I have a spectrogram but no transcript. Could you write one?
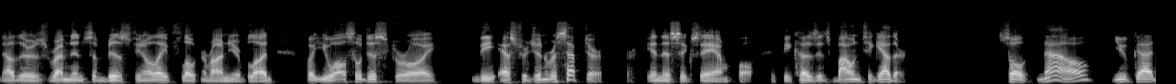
Now there's remnants of bisphenol A floating around in your blood, but you also destroy the estrogen receptor in this example because it's bound together. So now you've got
